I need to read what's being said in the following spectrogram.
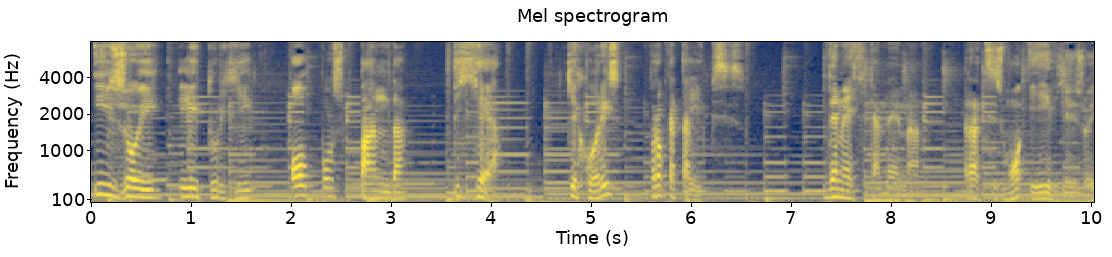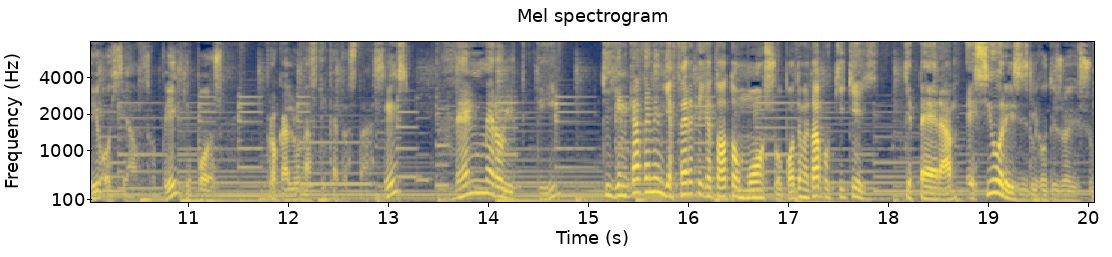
Η ζωή λειτουργεί όπως πάντα τυχαία και χωρίς προκαταλήψεις. Δεν έχει κανέναν ρατσισμό η ίδια η ζωή, όχι οι άνθρωποι και πώς προκαλούν αυτοί οι καταστάσεις. Δεν μεροληπτεί και γενικά δεν ενδιαφέρεται για το άτομό σου. Οπότε μετά από εκεί και, και πέρα, εσύ ορίζεις λίγο τη ζωή σου.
